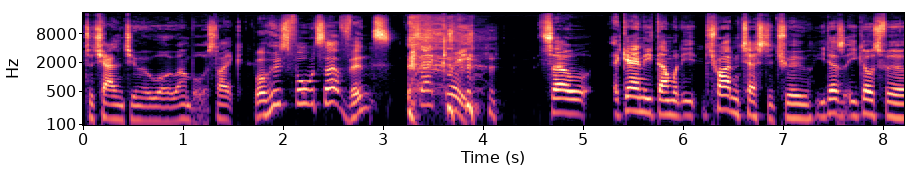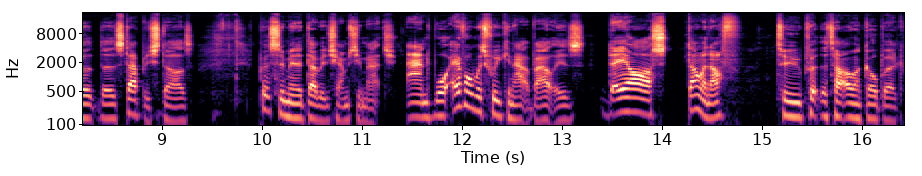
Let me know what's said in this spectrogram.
to challenge him at Royal Rumble. It's like Well, whose fault was that, Vince? exactly. so again, he done what he tried and tested. True, he does. He goes for the established stars, puts them in a a W Championship match, and what everyone was freaking out about is they are dumb enough to put the title on Goldberg.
